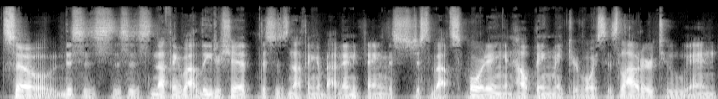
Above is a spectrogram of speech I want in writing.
so this is, this is nothing about leadership. This is nothing about anything. This is just about supporting and helping make your voices louder to an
